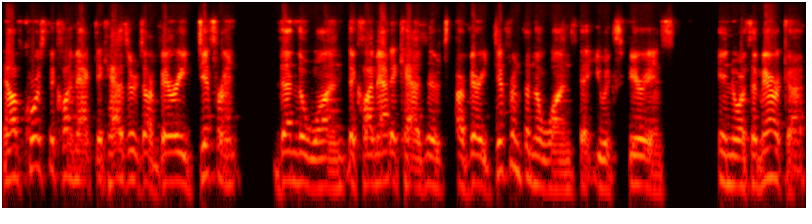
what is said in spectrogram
Now, of course, the climactic hazards are very different than the one, the climatic hazards are very different than the ones that you experience in North America.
